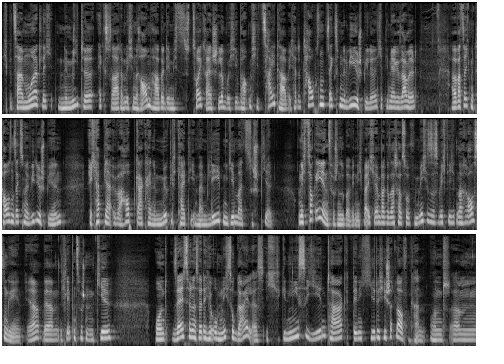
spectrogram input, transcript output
ich bezahle monatlich eine Miete extra, damit ich einen Raum habe, in dem ich Zeug reinstelle, wo ich überhaupt nicht die Zeit habe. Ich hatte 1600 Videospiele, ich habe die mehr gesammelt. Aber was soll ich mit 1600 Videospielen? ich habe ja überhaupt gar keine Möglichkeit, die in meinem Leben jemals zu spielen. Und ich zock eh inzwischen super wenig, weil ich einfach gesagt habe, so für mich ist es wichtig, nach draußen gehen. Ja, ähm, ich lebe inzwischen in Kiel und selbst wenn das Wetter hier oben nicht so geil ist, ich genieße jeden Tag, den ich hier durch die Stadt laufen kann. Und ähm,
